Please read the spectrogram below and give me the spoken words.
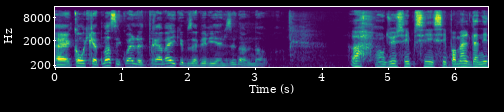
Euh, concrètement, c'est quoi le travail que vous avez réalisé dans le Nord? Ah, mon Dieu, c'est pas mal d'années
